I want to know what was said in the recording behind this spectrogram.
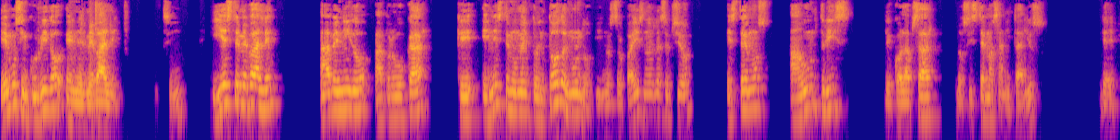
hemos incurrido en el Me Vale. ¿sí? Y este Me Vale ha venido a provocar que en este momento en todo el mundo, y nuestro país no es la excepción, estemos a un tris de colapsar los sistemas sanitarios, de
